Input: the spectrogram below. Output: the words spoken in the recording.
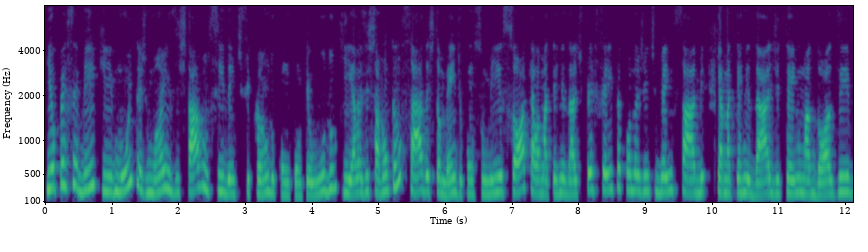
E eu percebi que muitas mães estavam se identificando com o conteúdo, que elas estavam cansadas também de consumir só aquela maternidade perfeita, quando a gente bem sabe que a maternidade tem uma dose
